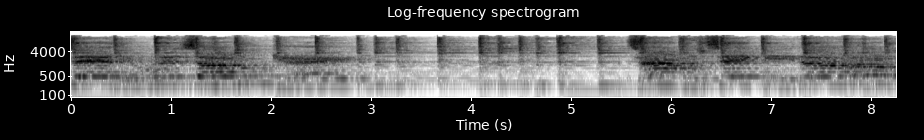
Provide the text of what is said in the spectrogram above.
said it was okay Time will take it all.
